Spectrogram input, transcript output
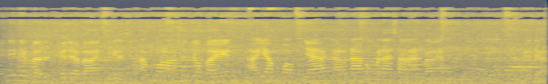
Ini baru- beda banget sih guys. Aku mau langsung cobain ayam popnya karena aku penasaran banget beda.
